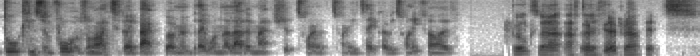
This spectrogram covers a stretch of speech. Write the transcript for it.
Dawkins and Ford was on. I had to go back, but I remember they won the ladder match at 20, 20 takeover twenty five. it? Cool. So after the That's third good. round, it's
